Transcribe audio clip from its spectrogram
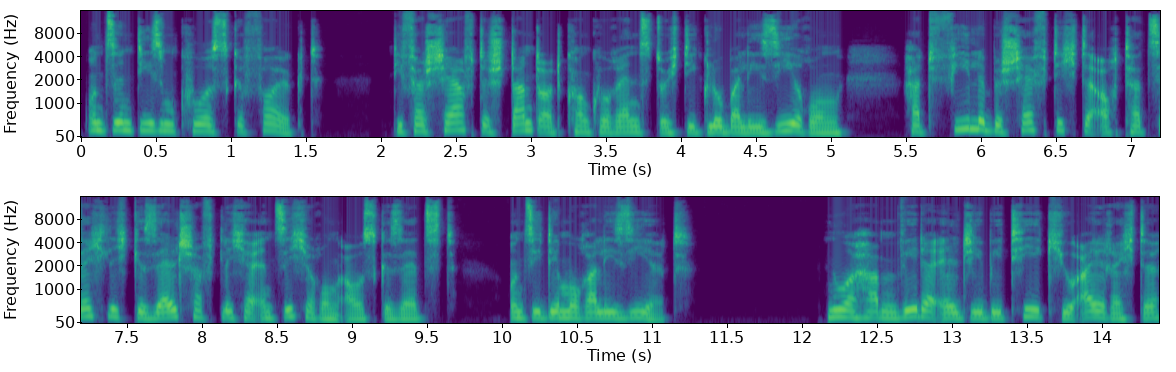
und sind diesem Kurs gefolgt. Die verschärfte Standortkonkurrenz durch die Globalisierung hat viele Beschäftigte auch tatsächlich gesellschaftlicher Entsicherung ausgesetzt und sie demoralisiert. Nur haben weder LGBTQI-Rechte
